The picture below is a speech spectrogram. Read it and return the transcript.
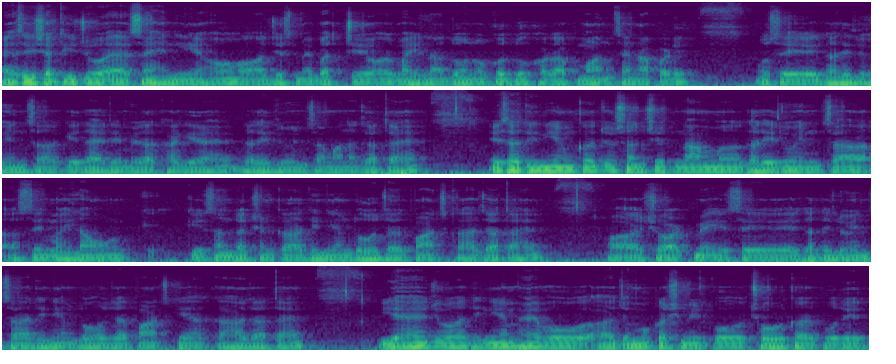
ऐसी क्षति जो असहनीय हो और जिसमें बच्चे और महिला दोनों को दुख और अपमान सहना पड़े, उसे घरेलू हिंसा के दायरे में रखा गया है। घरेलू हिंसा माना जाता है। इस अधिनियम का जो संक्षिप्त नाम घरेलू हिंसा से महिलाओं के संरक्षण का अधिनियम 2005 कहा जाता है। और शॉर्ट में इसे घरेलू हिंसा अधिनियम 2005 के कहा जाता है। यह जो अधिनियम है, वो जम्मू कश्मीर को छोड़कर पूरे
